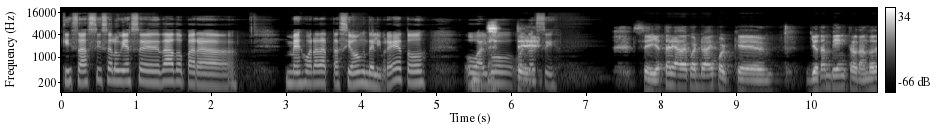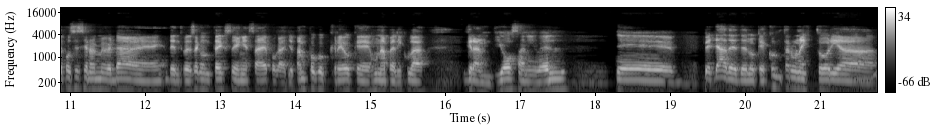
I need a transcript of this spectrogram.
quizás sí se lo hubiese dado para mejor adaptación de libreto o algo, así. Sí, yo estaría de acuerdo ahí porque yo también tratando de posicionarme, ¿verdad? Eh, dentro de ese contexto y en esa época, yo tampoco creo que es una película grandiosa a nivel de, ¿verdad? De, lo que es contar una historia,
